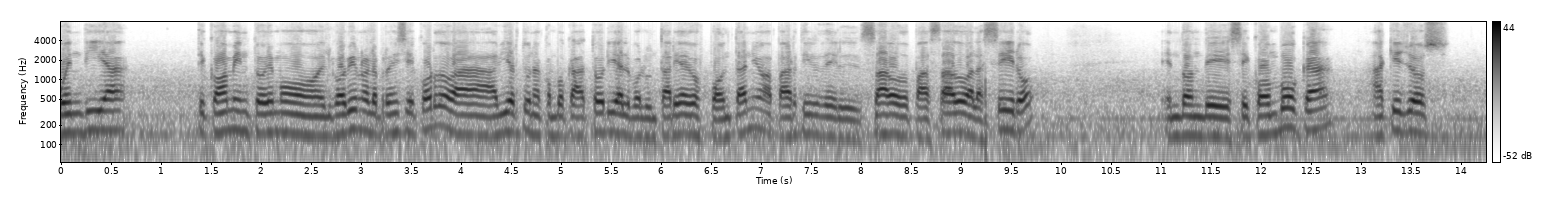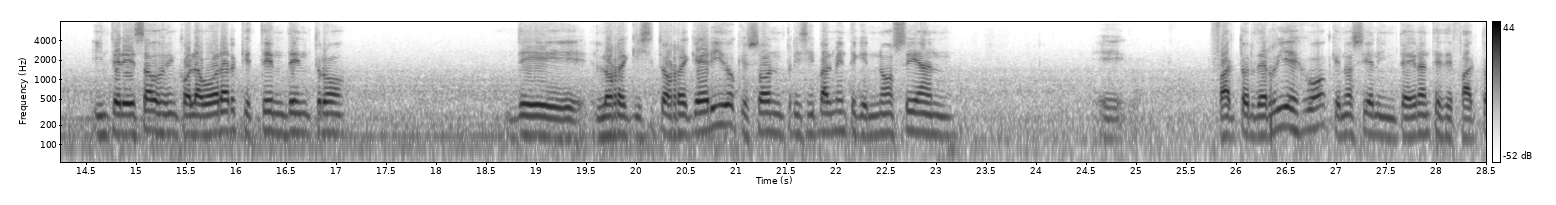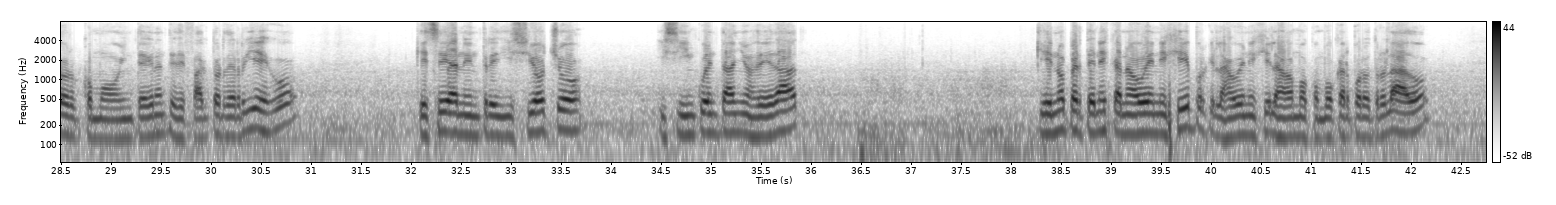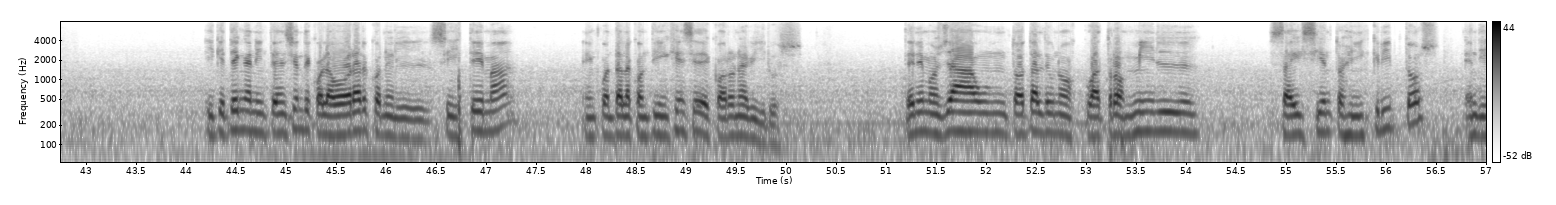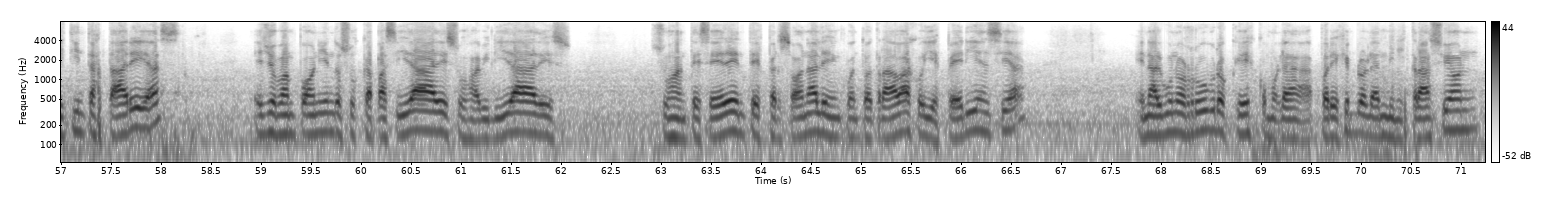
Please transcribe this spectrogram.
Buen día. Te comento, hemos, el gobierno de la provincia de Córdoba ha abierto una convocatoria al voluntariado espontáneo a partir del sábado pasado a las cero, en donde se convoca a aquellos interesados en colaborar que estén dentro de los requisitos requeridos, que son principalmente que no sean eh, factor de riesgo, que no sean integrantes de factor como integrantes de factor de riesgo, que sean entre 18 y 50 años de edad, que no pertenezcan a ONG, porque las ONG las vamos a convocar por otro lado, y que tengan intención de colaborar con el sistema en cuanto a la contingencia de coronavirus. Tenemos ya un total de unos 4.600 inscriptos en distintas tareas ellos van poniendo sus capacidades, sus habilidades, sus antecedentes personales en cuanto a trabajo y experiencia en algunos rubros que es como la, por ejemplo, la administración,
